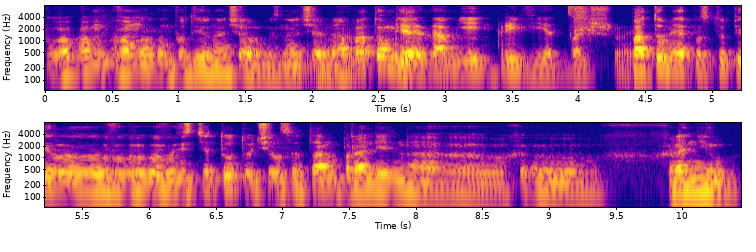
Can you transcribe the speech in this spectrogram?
во, во многом под ее началом изначально. А потом Передам я... ей привет большой. Потом я поступил в, в институт, учился там, параллельно э, э, хранил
